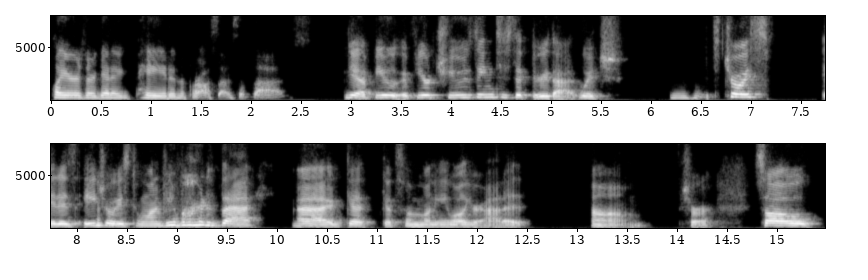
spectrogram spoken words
players are getting paid in the process of that. Yeah, if you if you're choosing to sit through that, which mm-hmm. it's choice, it is a choice to want to be a part of that uh, get get some money while you're at it. Um, sure. So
